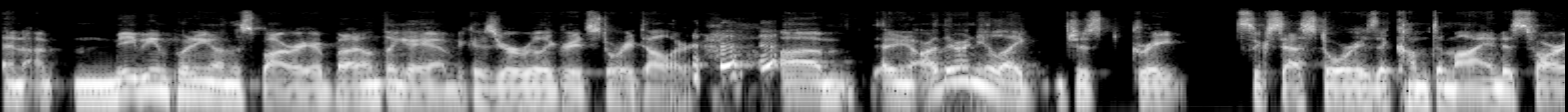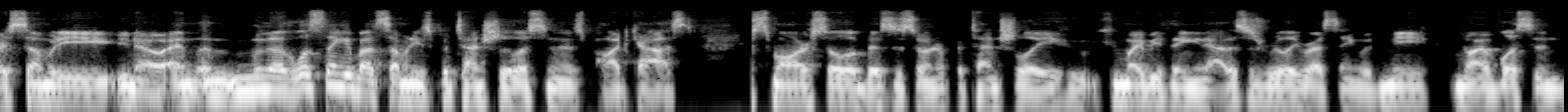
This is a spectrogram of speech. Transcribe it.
and I'm, maybe I'm putting you on the spot right here, but I don't think I am because you're a really great storyteller. um, I mean, are there any like just great success stories that come to mind as far as somebody, you know, and, and let's think about somebody who's potentially listening to this podcast, smaller solo business owner potentially who, who might be thinking, now this is really resonating with me. You know, I've listened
